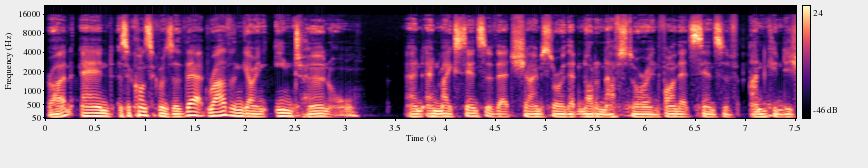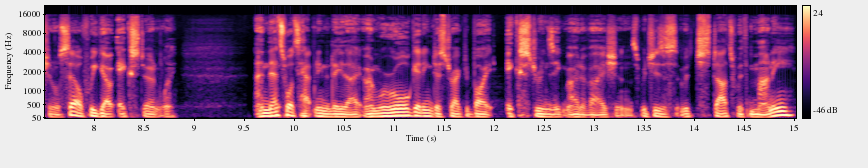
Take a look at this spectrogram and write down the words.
Right. And as a consequence of that, rather than going internal and, and make sense of that shame story, that not enough story, and find that sense of unconditional self, we go externally. And that's what's happening today. And we're all getting distracted by extrinsic motivations, which is which starts with money.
